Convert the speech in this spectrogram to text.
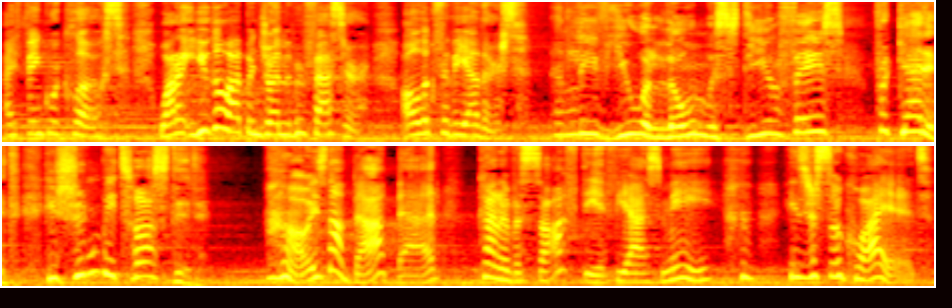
I think we're close. Why don't you go up and join the professor? I'll look for the others. And leave you alone with Steelface? Forget it. He shouldn't be trusted. Oh, he's not that bad. Kind of a softie, if you ask me. he's just so quiet.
